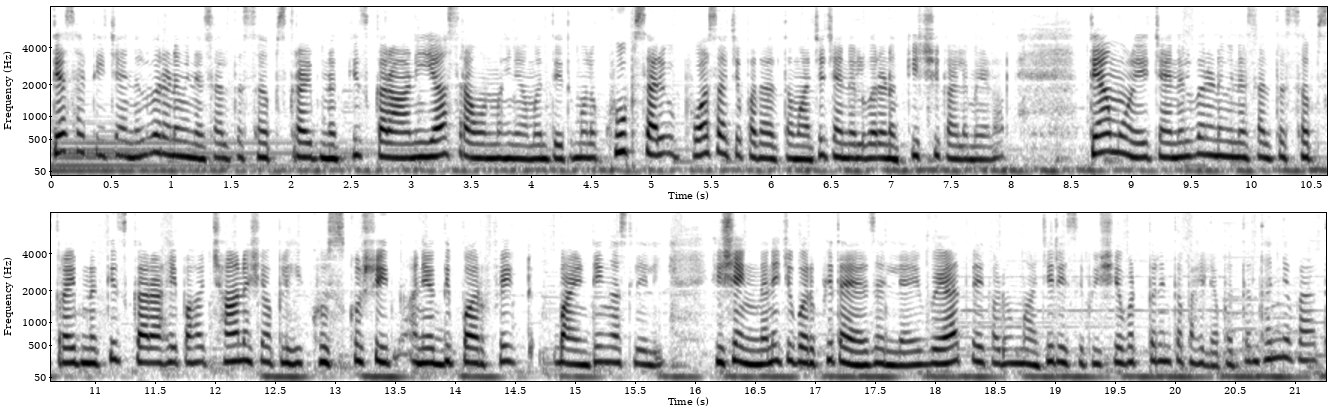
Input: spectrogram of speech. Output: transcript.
त्यासाठी चॅनलवर नवीन असाल तर सबस्क्राईब नक्कीच करा आणि या श्रावण महिन्यामध्ये तुम्हाला खूप सारे उपवासाचे पदार्थ माझ्या चॅनलवर नक्कीच शिकायला मिळणार. त्यामुळे चॅनलवर नवीन असाल तर सबस्क्राईब नक्कीच करा. हे पहा छान अशी आपली ही खुसखुशीत आणि अगदी परफेक्ट बाइंडिंग असलेली ही शेंगदाण्याची बर्फी तयार झालेली आहे. वेळात वेळ काढून माझी रेसिपी शेवटपर्यंत पाहिल्याबद्दल धन्यवाद.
